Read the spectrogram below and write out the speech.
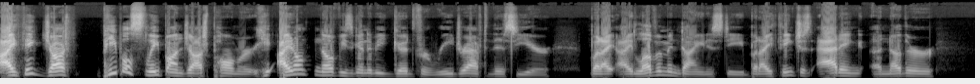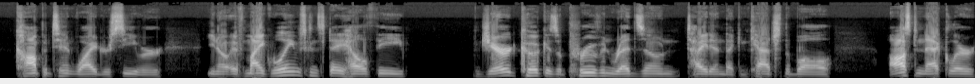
I think Josh. People sleep on Josh Palmer. He, I don't know if he's going to be good for redraft this year but I, I love him in Dynasty. But I think just adding another competent wide receiver, you know, if Mike Williams can stay healthy, Jared Cook is a proven red zone tight end that can catch the ball. Austin Ekeler,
